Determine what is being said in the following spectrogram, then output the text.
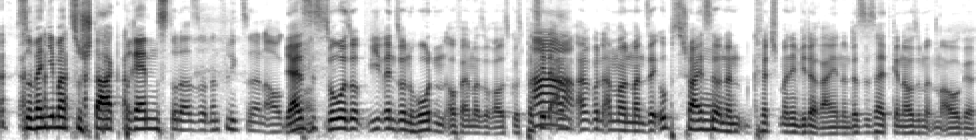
so wenn jemand zu stark bremst oder so, dann fliegt so dein Auge. Ja, das raus. ist so, so, wie wenn so ein Hoden auf einmal so rausguckt. Passiert Ah. ab und an mal und man sagt, ups, scheiße, Mm. und dann quetscht man den wieder rein. Und das ist halt genauso mit dem Auge.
